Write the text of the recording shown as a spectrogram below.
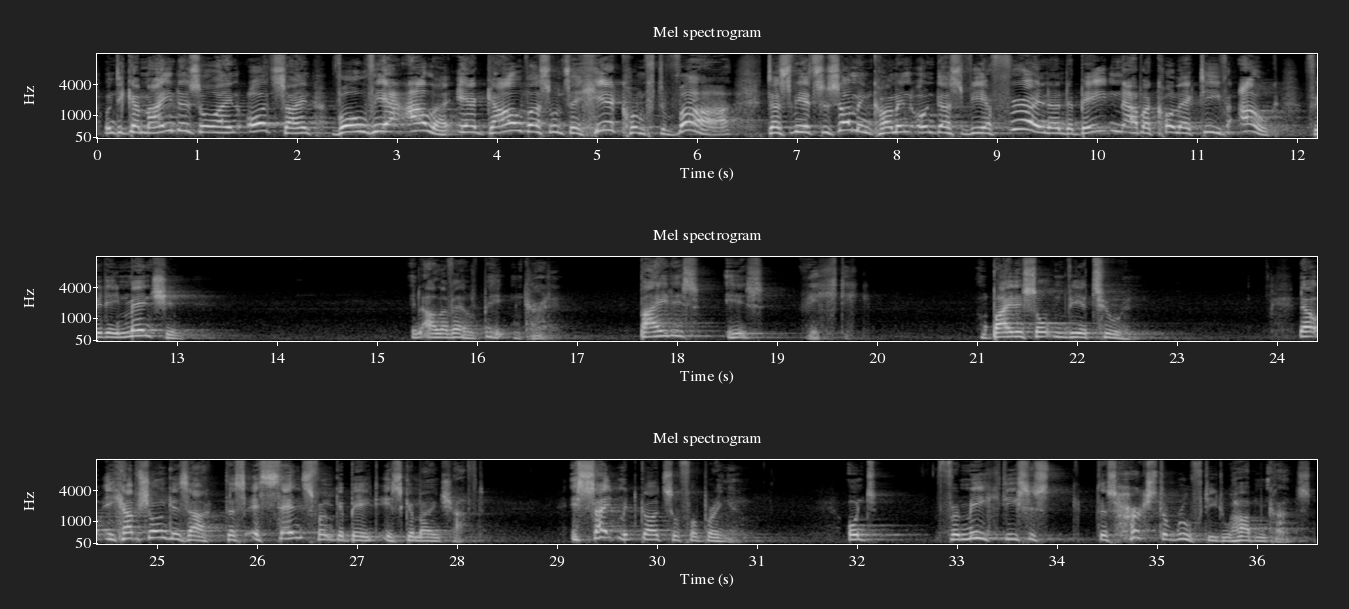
Und die Gemeinde soll ein Ort sein, wo wir alle, egal was unsere Herkunft war, dass wir zusammenkommen und dass wir füreinander beten, aber kollektiv auch für den Menschen in aller Welt beten können. Beides ist wichtig. Und beides sollten wir tun. Now, ich habe schon gesagt, das Essenz von Gebet ist Gemeinschaft ist Zeit mit Gott zu verbringen. Und für mich, dieses das höchste Ruf, die du haben kannst.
